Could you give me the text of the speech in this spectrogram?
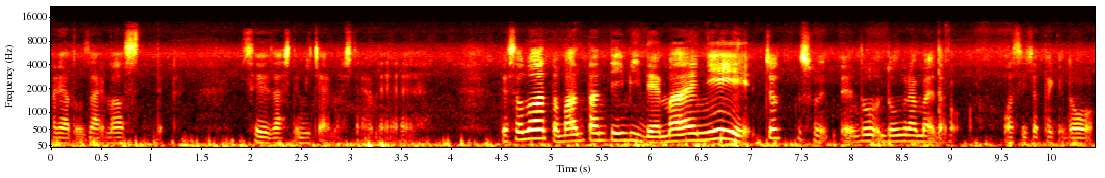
ありがとうございますって正座して見ちゃいましたよね。でその後バンタン TV で前にちょっとそれどどんぐらい前だろう。忘れちゃったけど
